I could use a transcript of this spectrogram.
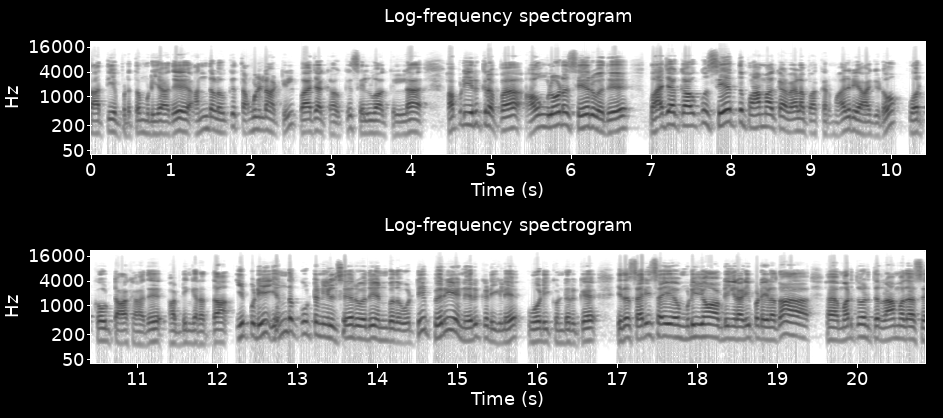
சாத்தியப்படுத்த முடியாது. அந்த அளவுக்கு தமிழ்நாட்டில் பாஜகவுக்கு செல்வாக்கு இல்லை. அப்படி இருக்கிறப்ப அவங்களோட சேருவது பாஜகவுக்கும் சேர்த்து பாமக வேலை பார்க்குற மாதிரி ஆகிடும். ஒர்க் அவுட் ஆகாது அப்படிங்கிறது தான். இப்படி எந்த கூட்டணியில் சேருவது என்பதை ஒட்டி பெரிய நெருக்கடிகளே ஓடிக்கொண்டிருக்கு. இதை சரி செய்ய முடியும் அப்படிங்கிற அடிப்படையில் தான் மருத்துவர் திரு ராமதாஸ்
